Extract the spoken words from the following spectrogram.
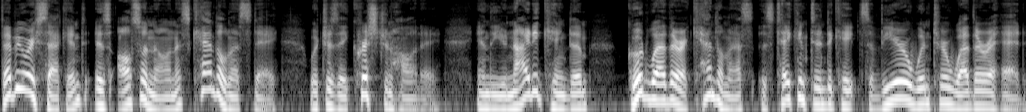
February 2nd is also known as Candlemas Day, which is a Christian holiday. In the United Kingdom, good weather at Candlemas is taken to indicate severe winter weather ahead.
